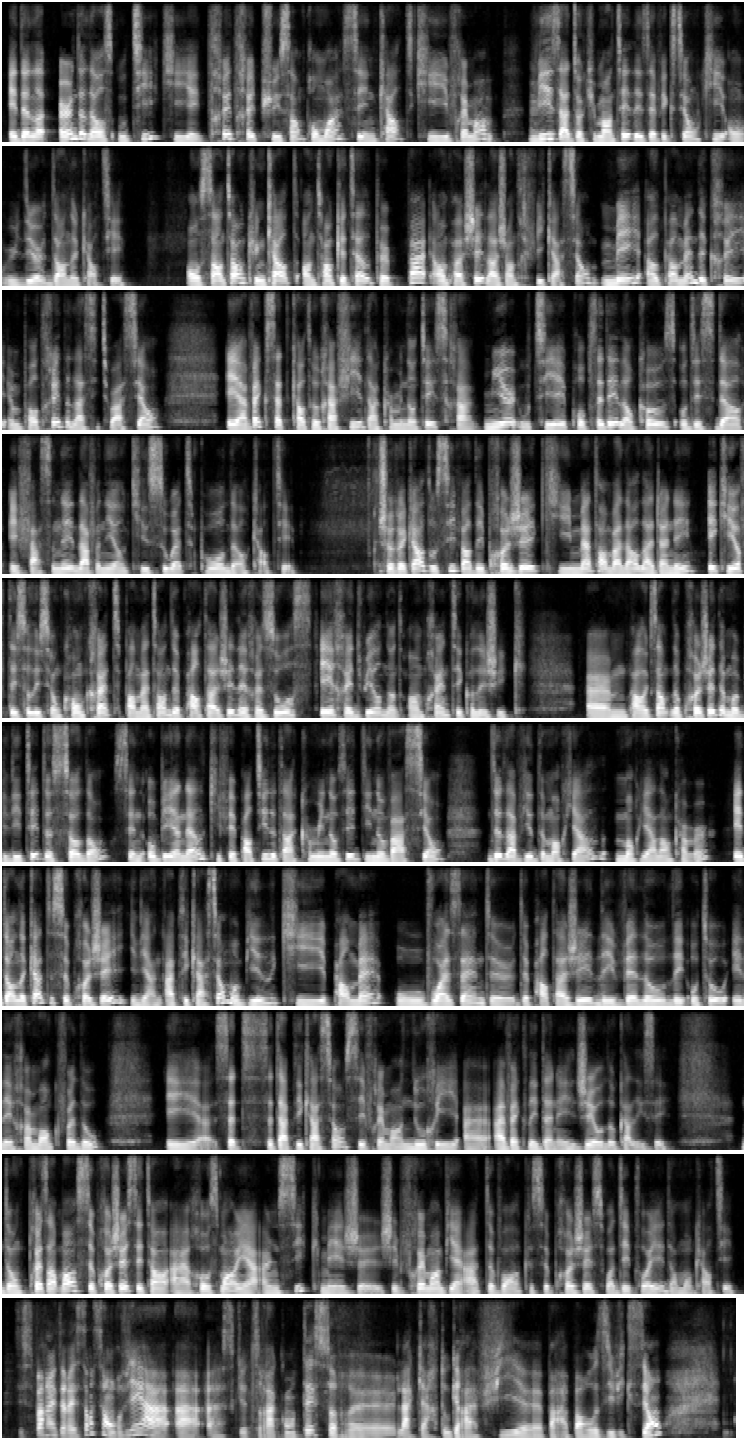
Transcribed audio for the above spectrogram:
Et un de leurs outils qui est très, très puissant pour moi, c'est une carte qui vraiment vise à documenter les évictions qui ont eu lieu dans le quartier. On s'entend qu'une carte en tant que telle peut pas empêcher la gentrification, mais elle permet de créer un portrait de la situation. Et avec cette cartographie, la communauté sera mieux outillée pour plaider leur cause aux décideurs et façonner l'avenir qu'ils souhaitent pour leur quartier. Je regarde aussi vers des projets qui mettent en valeur la donnée et qui offrent des solutions concrètes permettant de partager les ressources et réduire notre empreinte écologique. Euh, par exemple, le projet de mobilité de Solon, c'est une OBNL qui fait partie de la communauté d'innovation de la ville de Montréal, Montréal en commun. Et dans le cadre de ce projet, il y a une application mobile qui permet aux voisins de, de partager les vélos, les autos et les remorques vélos. Et euh, cette, cette application s'est vraiment nourrie euh, avec les données géolocalisées. Donc, présentement, ce projet s'étend à Rosemont et à Annecy, mais j'ai vraiment bien hâte de voir que ce projet soit déployé dans mon quartier. C'est super intéressant. Si on revient à, à, ce que tu racontais sur euh, la cartographie euh, par rapport aux évictions,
